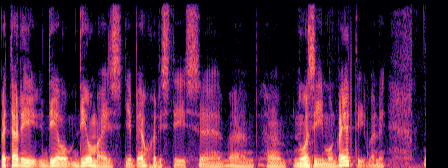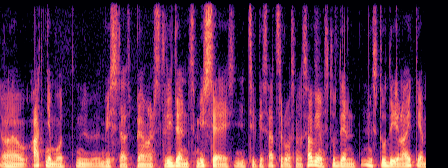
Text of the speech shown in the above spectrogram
bet arī dievu, dievmais, jeb evaharistijas uh, uh, nozīme un vērtība. Ne? Uh, atņemot visas tās, piemēram, stridents, misējas, cik es atceros no saviem studien, studiju laikiem,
